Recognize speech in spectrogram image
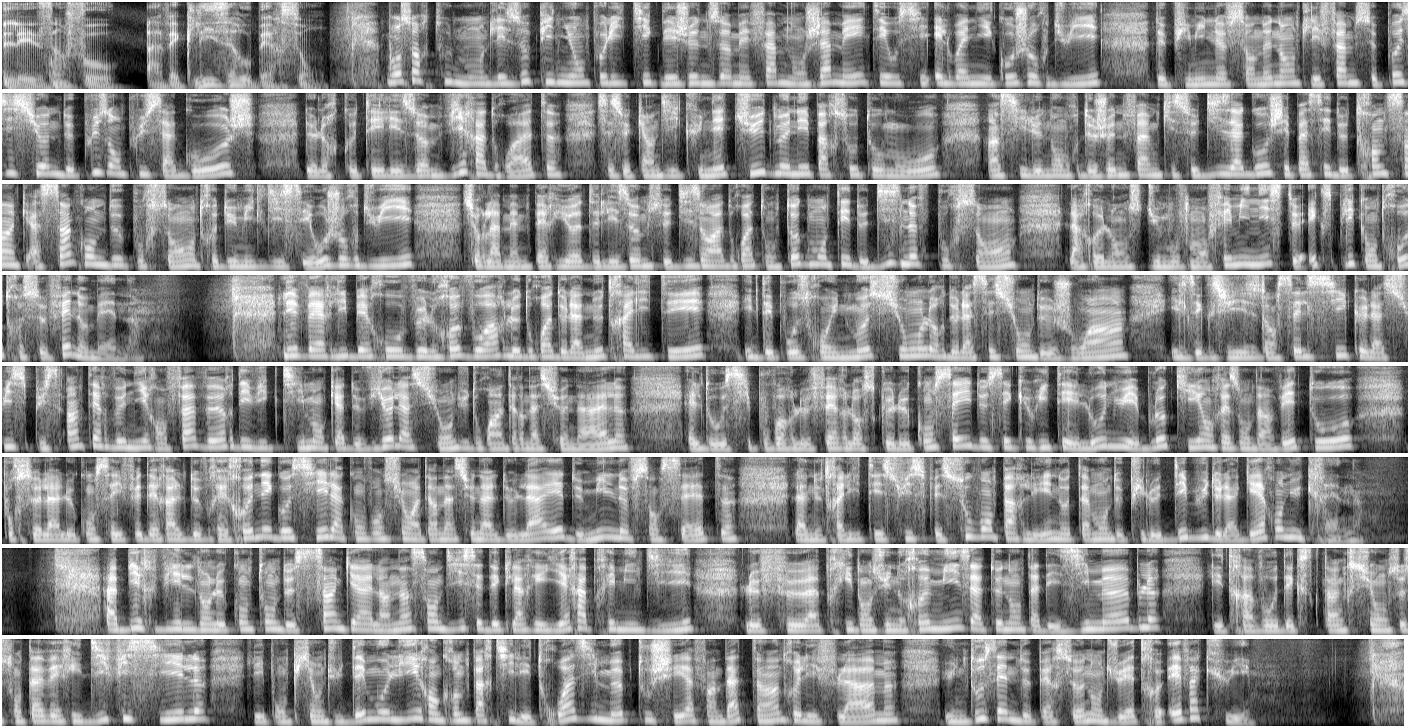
Les infos avec Lisa Auberson. Bonsoir tout le monde. Les opinions politiques des jeunes hommes et femmes n'ont jamais été aussi éloignées qu'aujourd'hui. Depuis 1990, les femmes se positionnent de plus en plus à gauche. De leur côté, les hommes virent à droite. C'est ce qu'indique une étude menée par Sotomo. Ainsi, le nombre de jeunes femmes qui se disent à gauche est passé de 35 à 52% entre 2010 et aujourd'hui. Sur la même période, les hommes se disant à droite ont augmenté de 19 La relance du mouvement féministe explique entre autres ce phénomène. Les Verts libéraux veulent revoir le droit de la neutralité. Ils déposeront une motion lors de la session de juin. Ils exigent dans celle-ci que la Suisse puisse intervenir en faveur des victimes en cas de violation du droit international. Elle doit aussi pouvoir le faire lorsque le Conseil de sécurité et l'ONU est bloqué en raison d'un veto. Pour cela, le Conseil fédéral devrait renégocier la Convention internationale de l'AE de 1907. La neutralité suisse fait souvent parler, notamment depuis le début de la guerre en Ukraine. À Birville, dans le canton de Saint-Gall, un incendie s'est déclaré hier après-midi. Le feu a pris dans une remise attenante à des immeubles. Les travaux d'extinction se sont avérés difficiles. Les pompiers ont dû démolir en grande partie les trois immeubles touchés afin d'atteindre les flammes. Une douzaine de personnes ont dû être évacuées.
